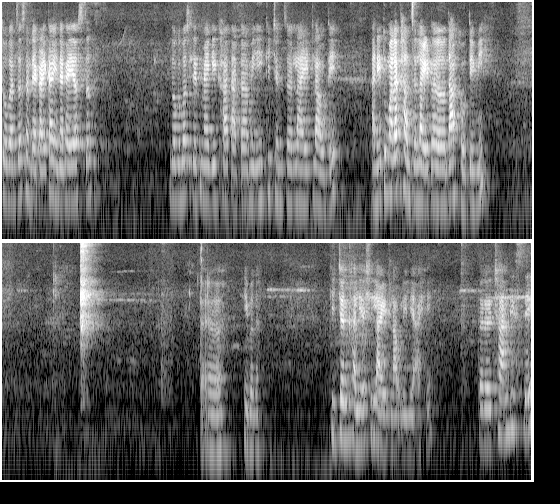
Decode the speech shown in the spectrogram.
दोघांचं संध्याकाळी काही ना काही असतंच दोघं बसलेत मॅगी खात. आता मी किचनचं लाइट लावते. आणि तुम्हाला खालचं लाइट दाखवते मी. तर ही बघा. किचन खाली अशी लाइट लावलेली आहे. तर छान दिसते.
